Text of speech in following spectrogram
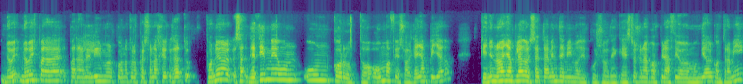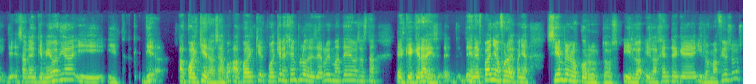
no ve- no veis para- paralelismos con otros personajes? O sea, tú- poner- o sea, decidme un, un corrupto o un mafioso al que hayan pillado que no haya empleado exactamente el mismo discurso de que esto es una conspiración mundial contra mí, es alguien que me odia y, y a cualquiera, o sea, a cualquier, cualquier ejemplo, desde Ruiz Mateos hasta el que queráis, en España o fuera de España, siempre los corruptos y la gente que y los mafiosos,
